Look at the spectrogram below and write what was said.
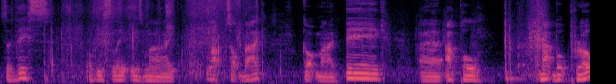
So this, obviously, is my laptop bag. Got my big uh, Apple MacBook Pro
